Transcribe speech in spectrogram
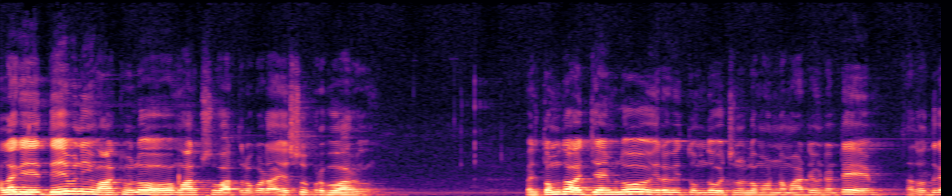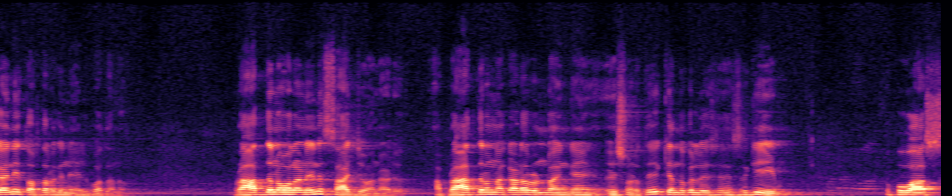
అలాగే దేవుని వాక్యంలో మార్క్స్ వార్తలో కూడా యేసు ప్రభువారు మరి తొమ్మిదో అధ్యాయంలో ఇరవై తొమ్మిదో వచనంలో మొన్న మాట ఏమిటంటే చదవద్దు కానీ త్వర త్వరగా నేను వెళ్ళిపోతాను. ప్రార్థన వలనే సాధ్యం అన్నాడు. ఆ ప్రార్థన కాడ రెండు అంగ వేసి ఉంటుంది కిందకు వెళ్ళేసరికి ఉపవాస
